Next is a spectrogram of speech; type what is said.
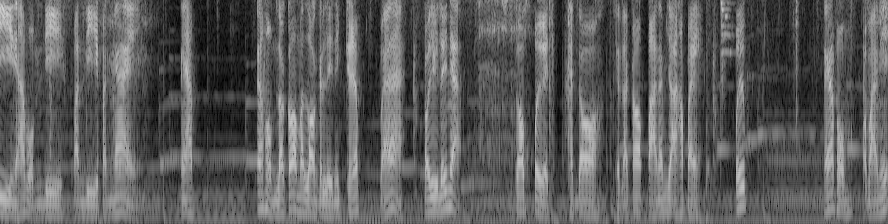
ดีนะครับผมดีฟันดีฟันง่ายนะครับแล้วผมเราก็มาลองกันเลยนะครับว่าก่อนอื่นเลยเนี่ยเราเปิดแผ่นดอเสร็จแล้วก็ปาน้ำยาเข้าไปปุ๊บนะครับผมประมาณนี้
